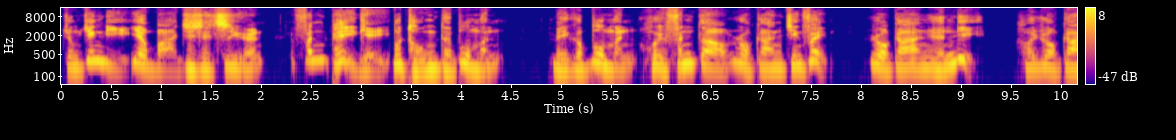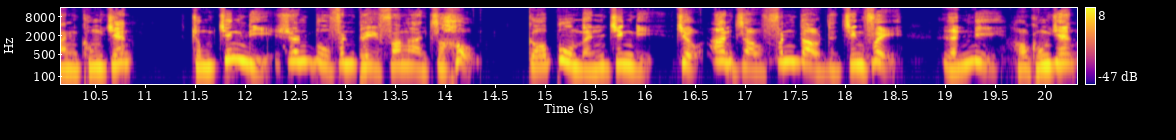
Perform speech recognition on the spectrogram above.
总经理要把这些资源分配给不同的部门，每个部门会分到若干经费、若干人力和若干空间。总经理宣布分配方案之后，各部门经理。就按照分到的经费、人力和空间，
